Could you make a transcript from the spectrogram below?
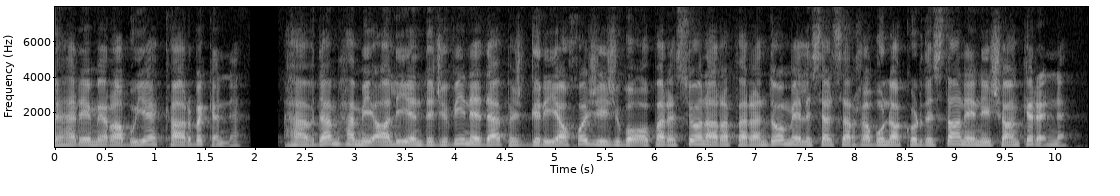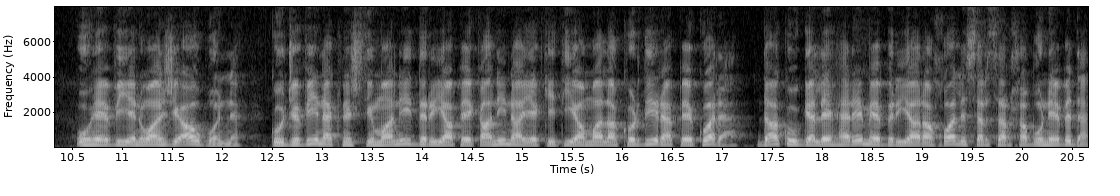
لە هەرێمێ ڕابوویە کار بکەنە هەفدەم هەمی ئالیەن دجیینێ دە پشتگریە خۆجی ji بۆ ئۆپەرسیۆنا ڕەفەرەندۆمێ لەسەر سەرخەبوونا کوردستانê nîşankirin û hêviyên wan jî ew bûn ku civînek niştîmanî diriya pêkanîna yekîtiya mala Kurdî re pêkwere da ku gelê herêmê biryara xwe li ser serxebûnê bide.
